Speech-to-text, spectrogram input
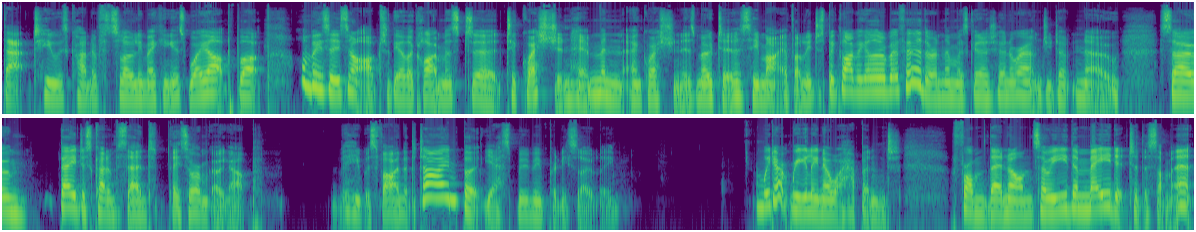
that he was kind of slowly making his way up, but obviously it's not up to the other climbers to to question him and, and question his motives. He might have only just been climbing a little bit further and then was going to turn around. You don't know. So they just kind of said they saw him going up. He was fine at the time, but yes, moving pretty slowly. We don't really know what happened from then on. So he either made it to the summit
